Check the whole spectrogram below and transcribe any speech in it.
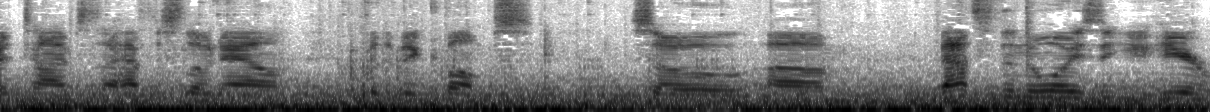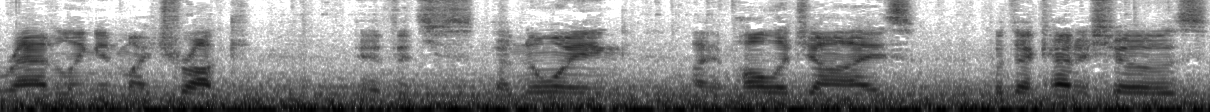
at times as I have to slow down for the big bumps. So um, that's the noise that you hear rattling in my truck. If it's annoying, I apologize, but that kind of shows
